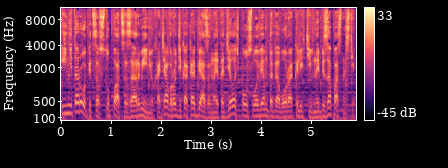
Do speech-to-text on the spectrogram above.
и не торопится вступаться за Армению, хотя в вроде как обязана это делать по условиям договора о коллективной безопасности.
